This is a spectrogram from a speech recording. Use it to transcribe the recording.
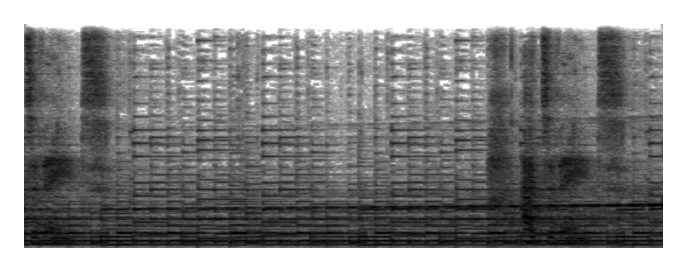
Activate. Activate.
